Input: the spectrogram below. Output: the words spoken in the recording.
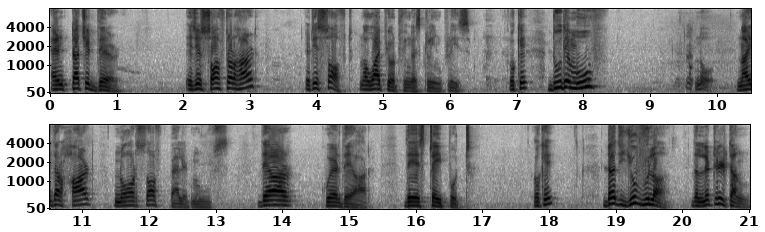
and touch it there. Is it soft or hard? It is soft. Now wipe your fingers clean, please. Okay. Do they move? No. Neither hard nor soft palate moves. They are where they are. They stay put. Okay. Does uvula, the little tongue,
